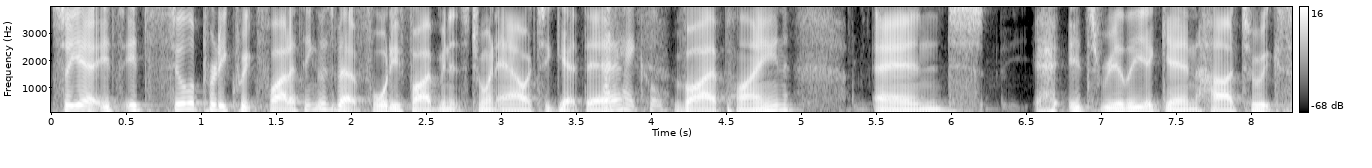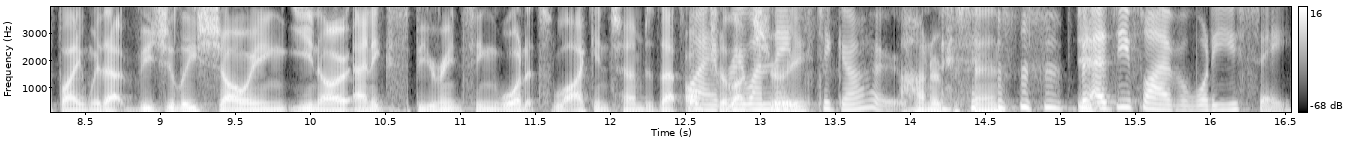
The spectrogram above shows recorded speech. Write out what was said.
So yeah, it's it's still a pretty quick flight. I think it was about 45 minutes to an hour to get there Okay, cool. via plane, and it's really again hard to explain without visually showing, you know, and experiencing what it's like in terms of that Why ultra everyone luxury. needs to go. Hundred percent. But as you fly over, what do you see?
